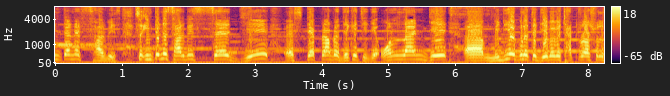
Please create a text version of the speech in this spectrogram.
internet service so internet সার্ভিসের যে স্টেপটা আমরা দেখেছি যে অনলাইন যে মিডিয়াগুলোতে যেভাবে ছাত্ররা আসলে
